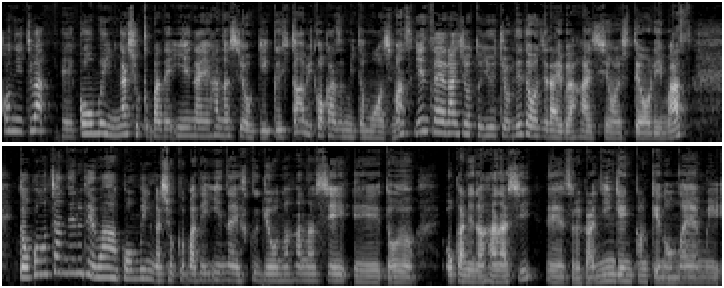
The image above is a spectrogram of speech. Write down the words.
こんにちは、えー公務員が職場で言えない話を聞く人、アビコカズミと申します。現在、ラジオと YouTube で同時ライブ配信をしております。えっとこのチャンネルでは、公務員が職場で言えない副業の話、えっ、と、お金の話、えーそれから人間関係のお悩み、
